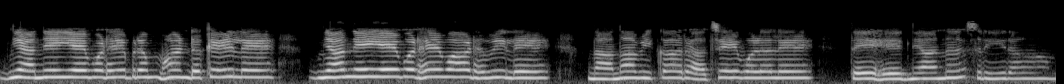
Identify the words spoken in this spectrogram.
ज्ञाने ये वढे ब्रह्मांड केले ज्ञाने ये वढे वाढविले नाना विकाराचे वळले ते हे ज्ञान श्रीराम.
